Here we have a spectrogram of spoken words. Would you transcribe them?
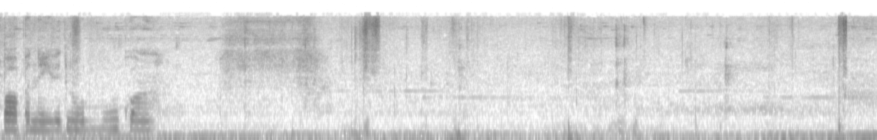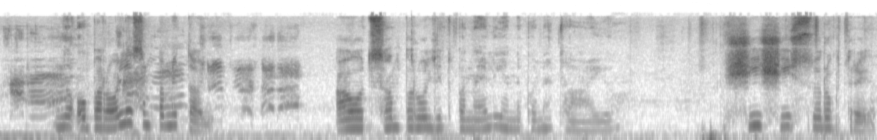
папиний від ноутбука. Ну, пароль я сам пам'ятаю. А от сам пароль від панелі я не пам'ятаю. 6643.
